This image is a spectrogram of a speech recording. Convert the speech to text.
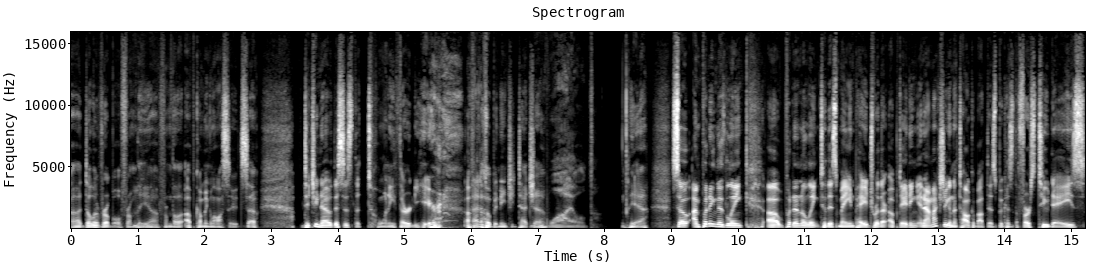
uh, deliverable from the Mm-hmm. uh, from the upcoming lawsuit. So, did you know this is the 23rd year of the Hobonichi Techo? Wild. Yeah. So I'm putting the link. Uh, put in a link to this main page where they're updating, and I'm actually going to talk about this because the first two days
